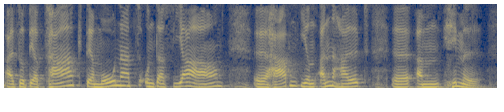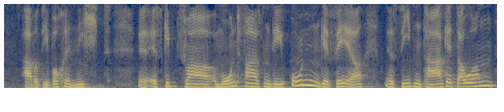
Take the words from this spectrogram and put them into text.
Also der Tag, der Monat und das Jahr äh, haben ihren Anhalt äh, am Himmel aber die Woche nicht. Äh, es gibt zwar Mondphasen, die ungefähr äh, sieben Tage dauern,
